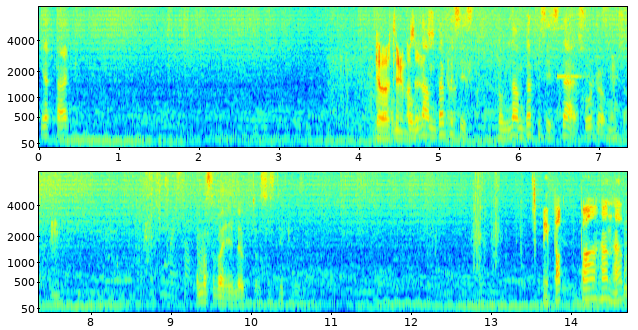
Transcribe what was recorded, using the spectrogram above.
Jetpack. Det var De, de, landar precis, de landar precis där, såg du dem också? Mm. Jag måste bara hila upp dem så sticker vi. Min pappa han hade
